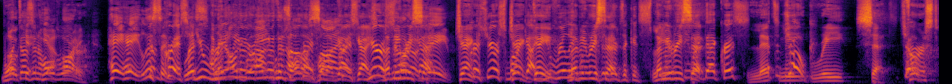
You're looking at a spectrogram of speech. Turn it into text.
What okay, doesn't hold yeah, water? Right. Hey, hey, listen, Chris, you really I mean, other, other than, hold on, hold on, guys, guys, you're a smart guy. Cenk, Chris, you're a smart guy. Dave, you really let me reset. there's a conspiracy let me reset. like that, Chris? Let That's a me joke. reset. Joke. First,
